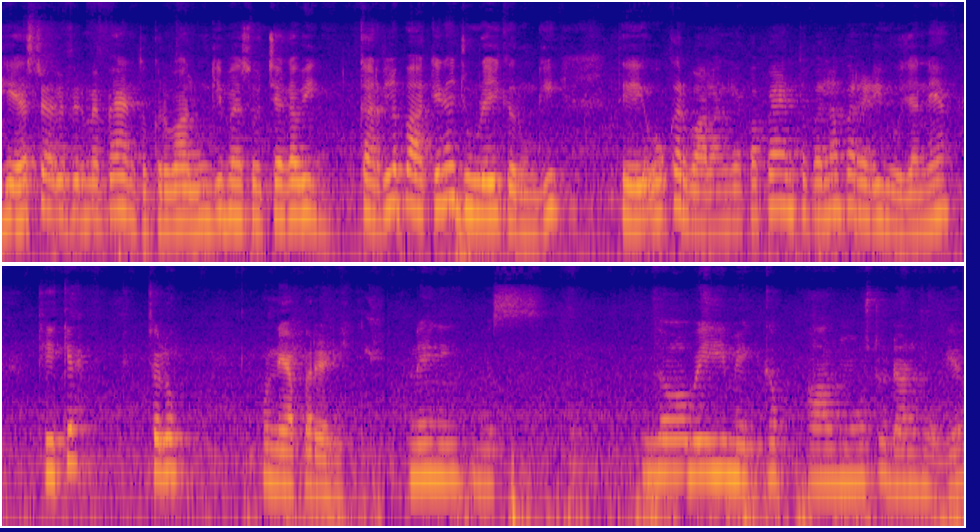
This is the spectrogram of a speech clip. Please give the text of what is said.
ਹੇਅਰ ਸਟਾਈਲ ਫਿਰ ਮੈਂ ਭੈਣ ਤੋਂ ਕਰਵਾ ਲੂੰਗੀ। ਮੈਂ ਸੋਚਿਆਗਾ ਵੀ ਕਰਲ ਪਾ ਕੇ ਨਾ ਜੂੜੇ ਹੀ ਕਰੂੰਗੀ, ਤੇ ਉਹ ਕਰਵਾ ਲਾਂਗੇ ਆਪਾਂ। ਭੈਣ ਤੋਂ ਪਹਿਲਾਂ ਆਪਾਂ ਰੈਡੀ ਹੋ ਜਾਂਦੇ ਆ ਠੀਕ ਹੈ? ਚਲੋ, ਹੁਣੇ ਆਪਾਂ ਰੈਡੀ ਨਹੀਂ ਨਹੀਂ, ਬਸ। ਲੋ ਬਈ ਮੇਕਅਪ ਆਲਮੋਸਟ ਡਨ ਹੋ ਗਿਆ।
